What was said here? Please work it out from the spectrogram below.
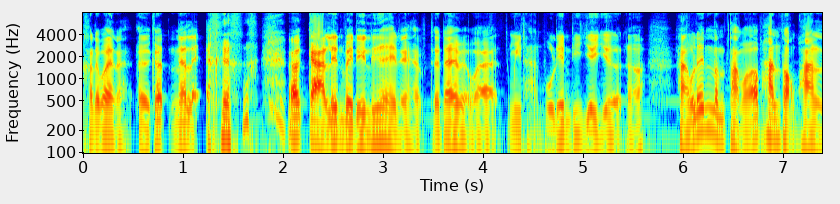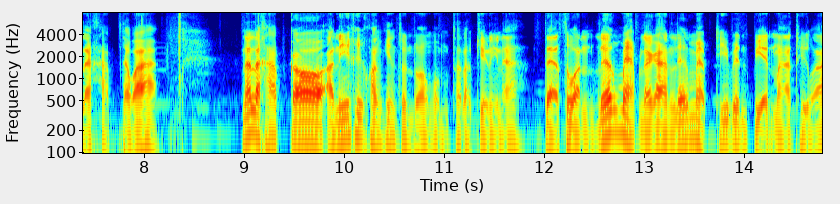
เขาเรียกว่าอะไรนะเออก็นั่นแหละ ก็การเล่นไปเรื่อยๆนะครับ จะได้แบบว่ามีฐานผู้เล่นที่เยอะๆเนาะฐานผู้เล่นต่ำๆก็พันสองพันแหละครับ แต่ว่านั่นแหละครับ ก็อันนี้คือความเห็นส่วนตัวของผมสำหรับเกมนี้นะ แต่ส่วนเรื่องแมปแล้วกันเรื่องแมปที่เป็นเปลี่ยนมาถือว่า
